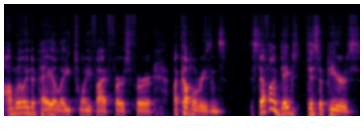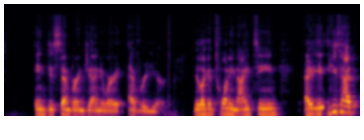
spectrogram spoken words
I'm willing to pay a late 25 first for a couple reasons. Stefon Diggs disappears in December and January every year. You look at 2019, uh, he's had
